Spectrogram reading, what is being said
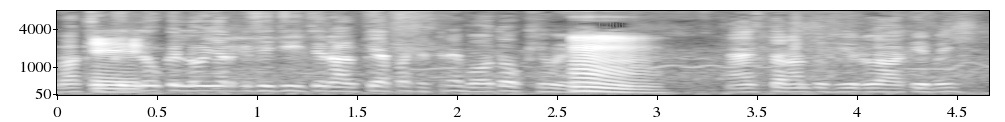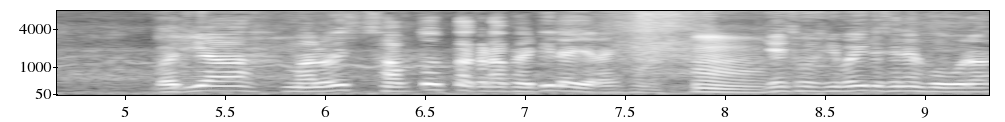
ਬਾਕੀ ਕਿਲੋ ਕਿਲੋ ਯਾਰ ਕਿਸੇ ਚੀਜ਼ 'ਚ ਰਲ ਕੇ ਆਪਾਂ ਸਿੱਟਣੇ ਬਹੁਤ ਔਖੇ ਹੋਏ ਹੂੰ। ਇਸ ਤਰ੍ਹਾਂ ਤੁਸੀਂ ਰਲਾ ਕੇ ਬਈ ਵਧੀਆ ਮੰਨ ਲਓ ਇਹ ਸਭ ਤੋਂ ਤਕੜਾ ਫਰਟੀਲਾਈਜ਼ਰ ਹੈ ਹੁਣ। ਹੂੰ। ਜੇ ਤੁਸੀਂ ਬਈ ਕਿਸੇ ਨੇ ਹੋਰ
